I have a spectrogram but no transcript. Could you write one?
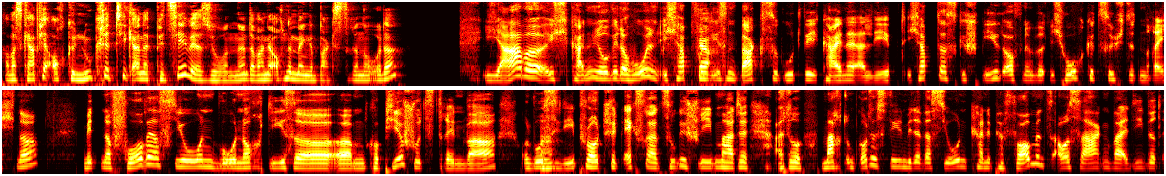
aber es gab ja auch genug Kritik an der PC-Version, ne? Da waren ja auch eine Menge Bugs drin, oder? Ja, aber ich kann nur wiederholen, ich habe von ja. diesen Bugs so gut wie keine erlebt. Ich habe das gespielt auf einem wirklich hochgezüchteten Rechner mit einer Vorversion, wo noch dieser ähm, Kopierschutz drin war und wo ja. CD Projekt extra zugeschrieben hatte, also macht um Gottes Willen mit der Version keine Performance-Aussagen, weil die wird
